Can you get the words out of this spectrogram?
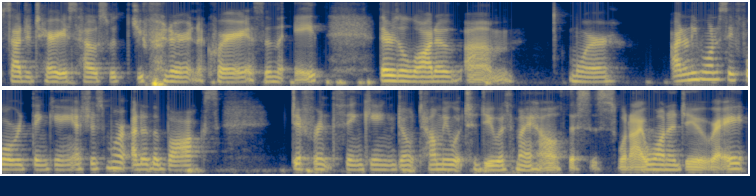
Sagittarius house with Jupiter and Aquarius in the eighth, there's a lot of um, more, I don't even want to say forward thinking. It's just more out of the box, different thinking. Don't tell me what to do with my health. This is what I want to do, right?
